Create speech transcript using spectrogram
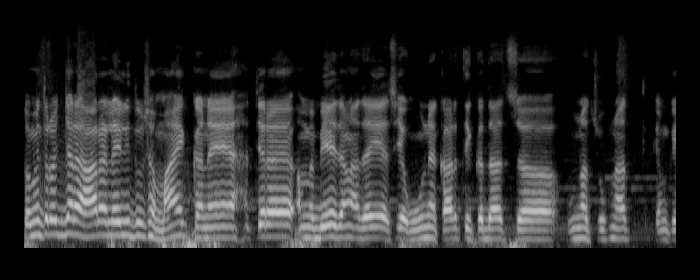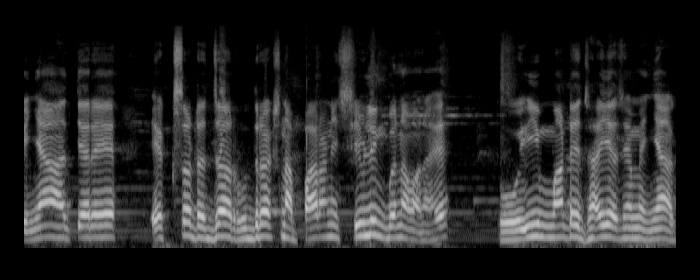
તો મિત્રો અત્યારે હારે લઈ લીધું છે માઇક અને અત્યારે અમે બે જણા જઈએ છીએ હું ને કાર્તિક કદાચ અ, ચૂકનાથ કેમ કે ત્યાં અત્યારે એકસઠ હજાર રુદ્રાક્ષના પારાની શિવલિંગ બનાવવાના છે. તો એ માટે જઈએ છીએ અમે ત્યાં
